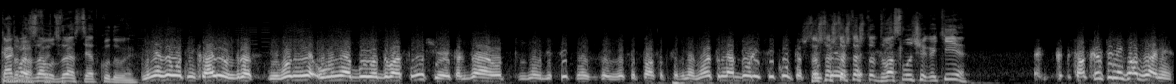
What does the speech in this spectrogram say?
как вас зовут? Здравствуйте. Откуда вы? меня зовут Михаил, здравствуйте. Вот мне- у меня было два случая, когда вот, ну, действительно за- засыпался абсолютно. Но это на доли секунд. Что, что, что, что, что? Два случая какие? С открытыми глазами.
